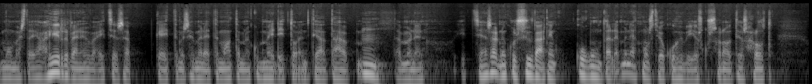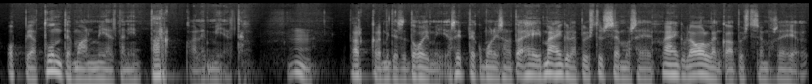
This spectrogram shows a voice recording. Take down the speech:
mun mielestä ihan hirveän hyvä itsensä kehittämisen menetelmä on tämmöinen kuin meditointi ja tämä, mm. tämmöinen itsensä niin kuin syvä niin kuin kuunteleminen. Että musta joku hyvin joskus sanoi, että jos haluat oppia tuntemaan mieltä, niin tarkkaile mieltä. Mm. Tarkkaile, miten se toimii. Ja sitten kun moni sanoo, että hei, mä en kyllä pysty semmoiseen, mä en kyllä ollenkaan pysty semmoiseen,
